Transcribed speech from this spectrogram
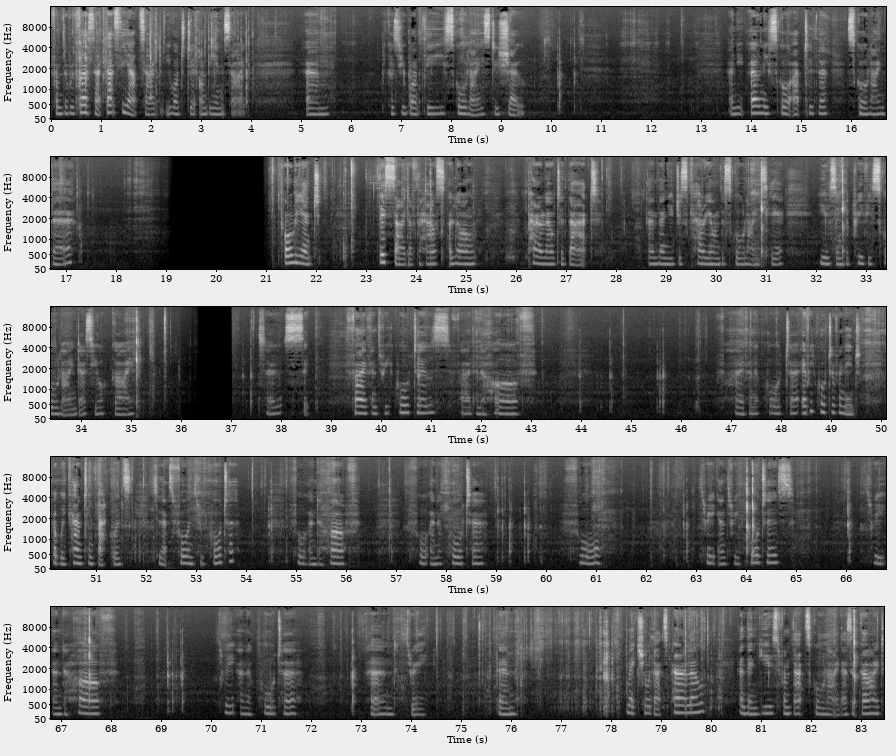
from the reverse side. That's the outside. You want to do it on the inside. Um, because you want the score lines to show. And you only score up to the score line there. Orient this side of the house along parallel to that and then you just carry on the score lines here using the previous score line as your guide. So six, five and three quarters, five and a half, five and a quarter, every quarter of an inch, but we're counting backwards. So that's four and three quarter, four and a half, four and a quarter, four, three and three quarters, three and a half, three and a quarter, and three. Then make sure that's parallel and then use from that score line as a guide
